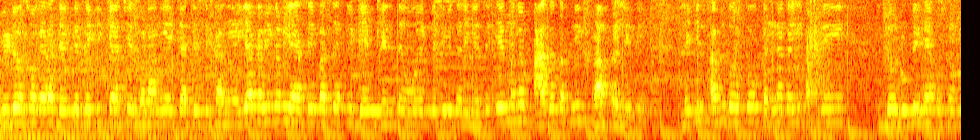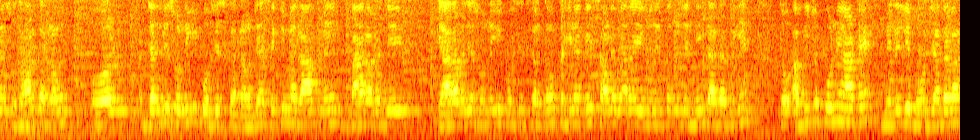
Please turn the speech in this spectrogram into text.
वीडियोस वगैरह देखते थे कि क्या चीज़ बनानी है, क्या चीज़ सिखानी है, या कभी कभी ऐसे बस अपनी गेम खेलते हुए किसी भी तरीके से एक मतलब आदत अपनी ख़राब कर ली थी। लेकिन अब दोस्तों, कहीं ना कहीं अपनी जो रूटीन है, उसमें मैं सुधार कर रहा हूँ और जल्दी सोने की कोशिश कर रहा हूँ। जैसे कि मैं रात में बारह बजे, ग्यारह बजे सोने की कोशिश करता हूँ। कहीं ना कहीं साढ़े बारह, एक बजे तक मुझे नींद आ जाती है। तो अभी जो पौने आठ है, मेरे लिए बहुत ज़्यादा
